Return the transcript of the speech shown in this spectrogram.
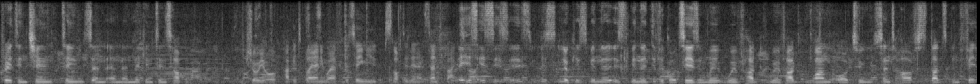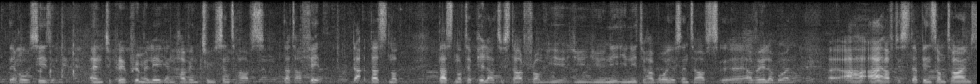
creating things and, and, and making things happen. I'm sure you're happy to play anywhere for the team. You slotted in at centre back. It's, it's, it's, look, it's been a, it's been a difficult season. We, we've had we've had one or two centre halves that's been fit the whole season, and to play Premier League and having two centre halves that are fit, that that's not that's not a pillar to start from. You you, you need you need to have all your centre halves uh, available, and uh, I, I have to step in sometimes.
